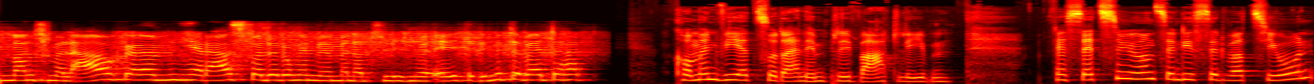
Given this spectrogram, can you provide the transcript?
manchmal auch ähm, Herausforderungen, wenn man natürlich nur ältere Mitarbeiter hat. Kommen wir zu deinem Privatleben. Versetzen wir uns in die Situation,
